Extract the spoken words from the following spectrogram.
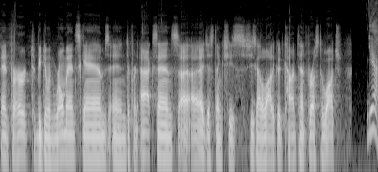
and for her to be doing romance scams and different accents, I, I just think she's she's got a lot of good content for us to watch. Yeah.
